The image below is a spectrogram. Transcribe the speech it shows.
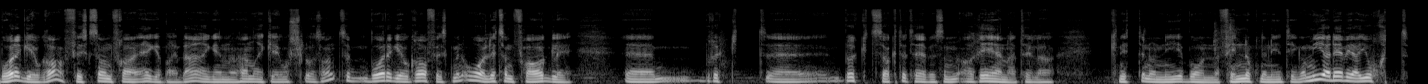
både geografisk, sånn fra jeg er bare i Bergen og Henrik er i Oslo og sånn. Så både geografisk, men òg litt sånn faglig. Eh, brukt, eh, brukt sakte-TV som arena til å knytte noen nye bånd og finne opp noen nye ting. Og mye av det vi har gjort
